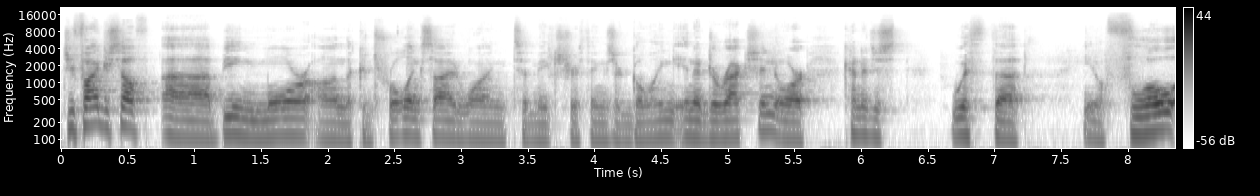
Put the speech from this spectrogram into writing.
do you find yourself uh, being more on the controlling side, wanting to make sure things are going in a direction, or kind of just with the you know flow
